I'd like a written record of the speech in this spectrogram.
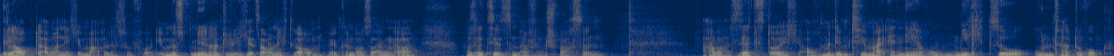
Glaubt aber nicht immer alles sofort. Ihr müsst mir natürlich jetzt auch nicht glauben. Ihr könnt auch sagen, ah, was erzählst du denn da für einen Schwachsinn? Aber setzt euch auch mit dem Thema Ernährung nicht so unter Druck.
